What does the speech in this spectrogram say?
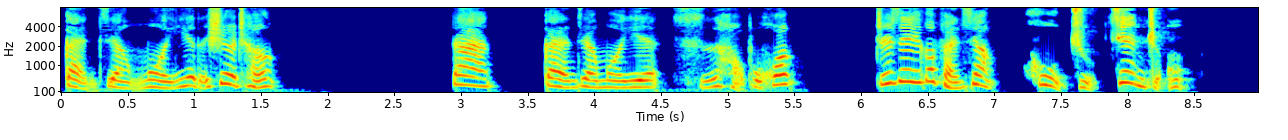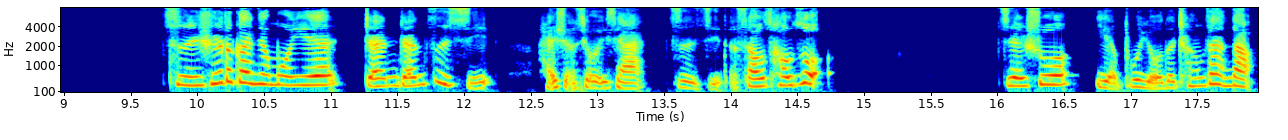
干将莫邪的射程。但干将莫邪丝毫不慌，直接一个反向护住剑种。此时的干将莫邪沾沾自喜，还想秀一下自己的骚操作。解说也不由得称赞道：“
